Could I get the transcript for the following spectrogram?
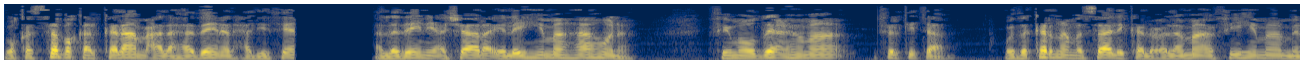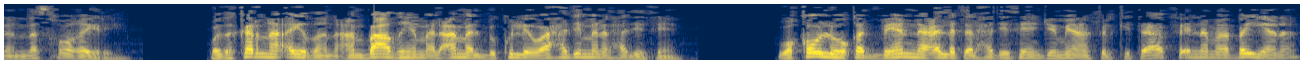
وقد سبق الكلام على هذين الحديثين اللذين أشار إليهما ها هنا في موضعهما في الكتاب وذكرنا مسالك العلماء فيهما من النسخ وغيره. وذكرنا أيضا عن بعضهم العمل بكل واحد من الحديثين وقوله قد بينا علة الحديثين جميعا في الكتاب فإنما بين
